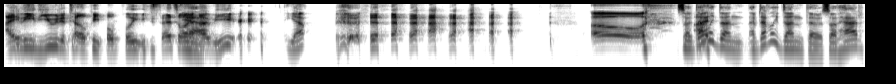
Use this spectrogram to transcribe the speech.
I need you to tell people, please. That's why Yeah. I'm here. Yep. oh, So I've I- definitely done. I've definitely done those. So I've had.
